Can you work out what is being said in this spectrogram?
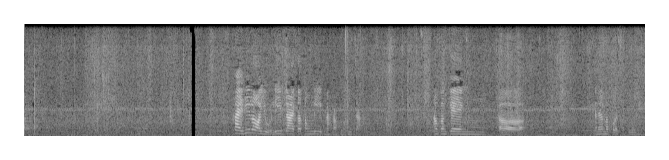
บ ใครที่รออยู่รีบได้ก็ต้องรีบนะคะคุณพี่จ๋าเอากางเกง เอ่อ อันนั้นมาเปิดสักลูกหนึ่ง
